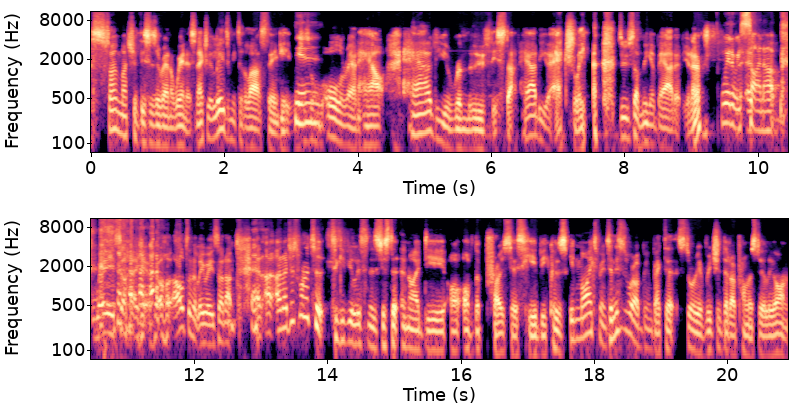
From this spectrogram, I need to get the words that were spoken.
so much of this is around awareness, and actually it leads me to the last thing here, which is Yeah. all, all around how how do you remove this stuff? How do you actually do something about it? You know, Where do we sign up? where do you sign? yeah, ultimately, where you sign up. And I, and I just wanted to, to give your listeners just an idea of, of the process here, because in my experience, and this is where I bring back that story of Richard that I promised early on.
